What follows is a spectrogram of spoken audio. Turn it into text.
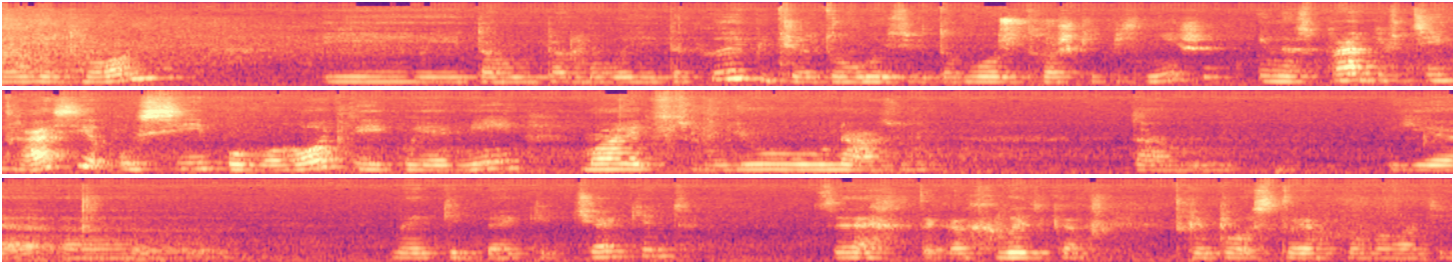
аеродромі, і там, там були літаки під час Другої світової трошки пізніше. І насправді в цій трасі усі повороти і прямі мають свою назву. Там є е, Make it, back it, check it. Це така хвилька трьох поворотів.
